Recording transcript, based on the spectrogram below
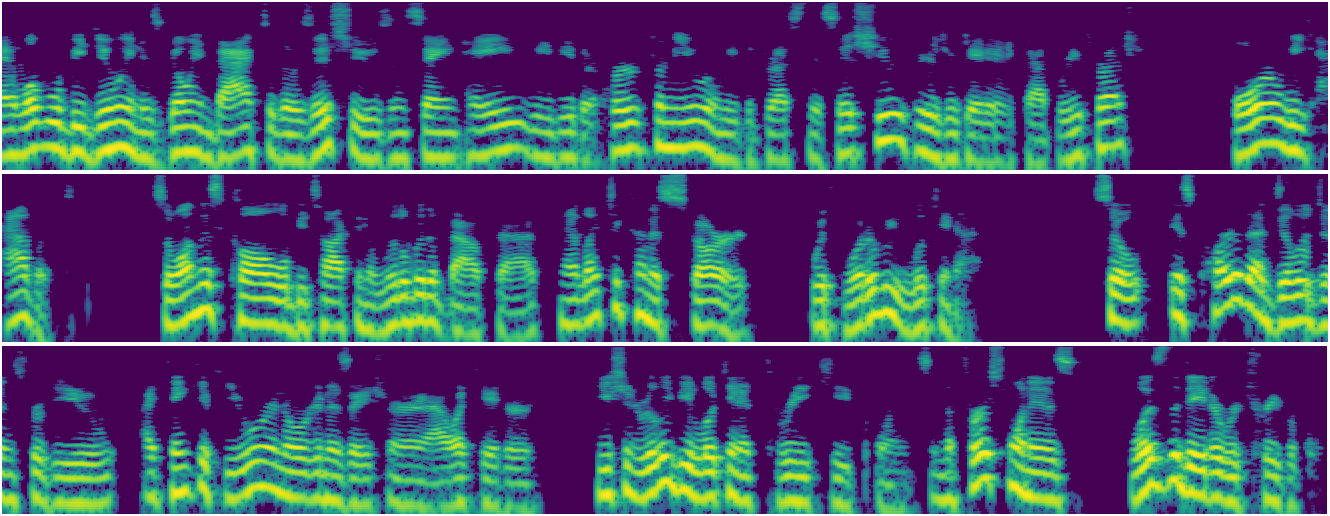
And what we'll be doing is going back to those issues and saying, hey, we've either heard from you and we've addressed this issue. Here's your data cap refresh, or we haven't. So on this call, we'll be talking a little bit about that. And I'd like to kind of start with what are we looking at? So as part of that diligence review, I think if you were an organization or an allocator, you should really be looking at three key points. And the first one is, was the data retrievable?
